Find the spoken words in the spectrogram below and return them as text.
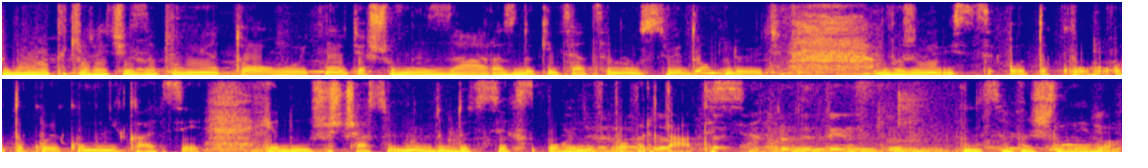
Вони такі речі запам'ятовують. Навіть якщо вони зараз до кінця це не усвідомлюють, важливість отакого, отакої комунікації. Я думаю, що з часом вони будуть до цих спогадів повертатися. Про дитинство. Ну, Це важливо.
